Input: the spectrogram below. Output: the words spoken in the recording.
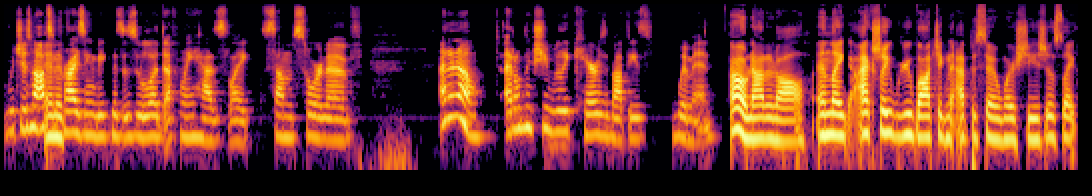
which is not And surprising because Azula definitely has like some sort of. I don't know. I don't think she really cares about these women. Oh, not at all. And like actually rewatching the episode where she's just like,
